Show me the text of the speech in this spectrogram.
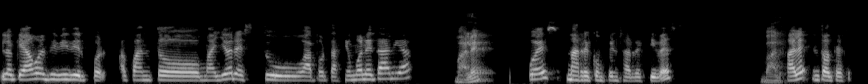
lo que hago es dividir por a cuanto mayor es tu aportación monetaria, vale. pues más recompensas recibes. Vale. ¿Vale? Entonces,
